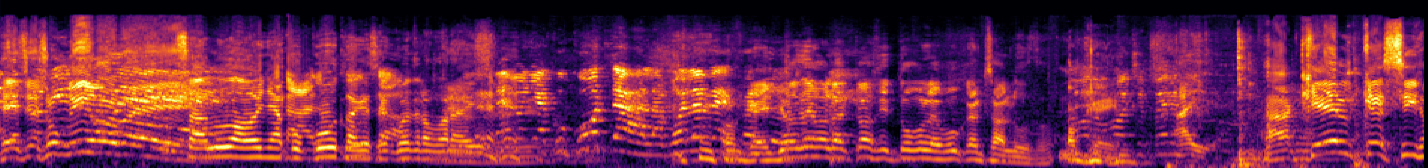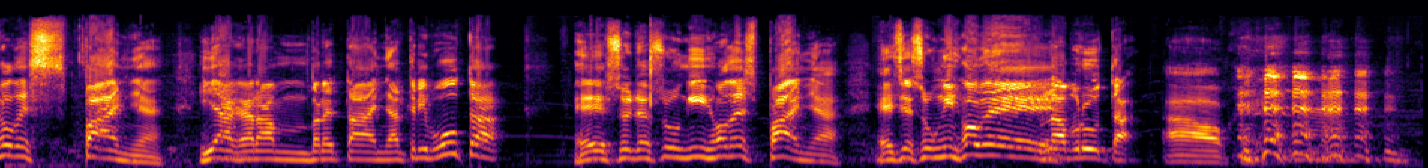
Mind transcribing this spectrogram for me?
Ese es un hijo de. Un saludo a Doña Cucuta que se encuentra por ahí. Doña Cucuta, la abuela de Ok, yo dejo la cosa y tú le buscas el saludo. Ok. Aquel que es hijo de España y a Gran Bretaña tributa. Eso no es un hijo de España. Ese es un hijo de. Una bruta. Ah, ok.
